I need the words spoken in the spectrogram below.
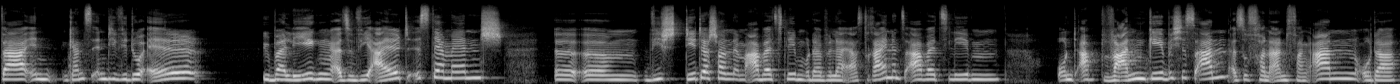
da in, ganz individuell überlegen, also wie alt ist der Mensch, äh, ähm, wie steht er schon im Arbeitsleben oder will er erst rein ins Arbeitsleben und ab wann gebe ich es an, also von Anfang an oder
